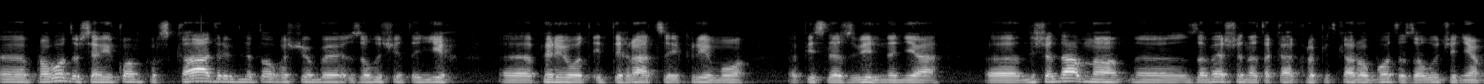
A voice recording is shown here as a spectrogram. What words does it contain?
Е, проводився і конкурс кадрів для того, щоб залучити їх період інтеграції Криму е, після звільнення. Е, Нещодавно е, завершена така кропітка робота залучення е,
